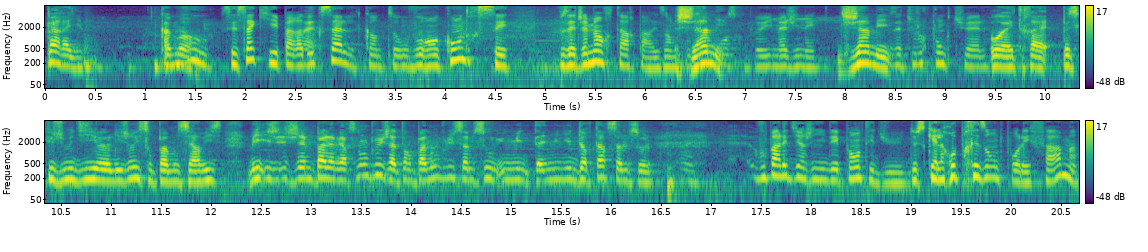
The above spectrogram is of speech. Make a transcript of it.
Pareil. Comme vous. C'est ça qui est paradoxal. Quand on vous rencontre, c'est. Vous êtes jamais en retard, par exemple. Jamais. ce qu'on peut imaginer. Jamais. Vous êtes toujours ponctuel. Ouais, très. Parce que je me dis, euh, les gens, ils sont pas à mon service. Mais j'aime pas l'inverse non plus, j'attends pas non plus, ça me saoule. Une minute, t'as une minute de retard, ça me saoule. Vous parlez de Virginie Despentes et du, de ce qu'elle représente pour les femmes.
